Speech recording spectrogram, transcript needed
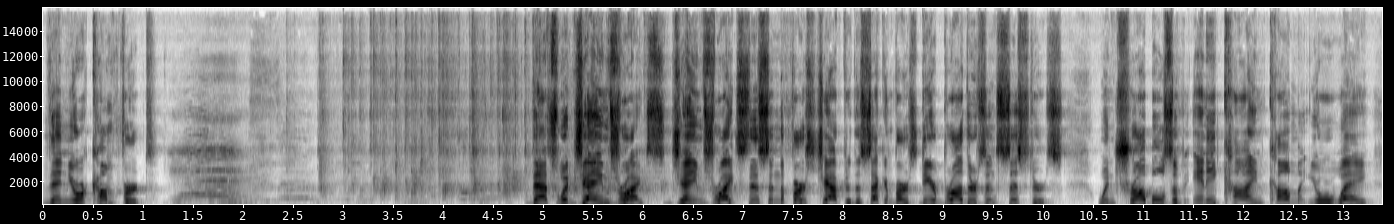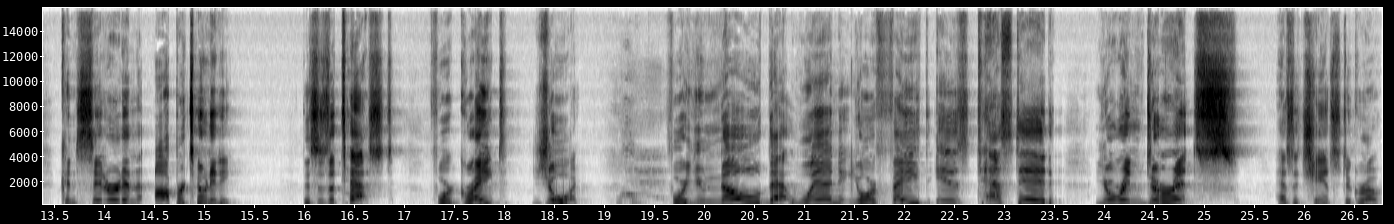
than your comfort. That's what James writes. James writes this in the first chapter, the second verse. Dear brothers and sisters, when troubles of any kind come your way, consider it an opportunity. This is a test for great joy. For you know that when your faith is tested, your endurance has a chance to grow.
